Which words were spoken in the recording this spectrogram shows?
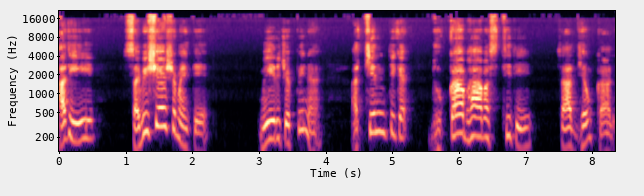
అది సవిశేషమైతే మీరు చెప్పిన అత్యంతిక దుఃఖాభావ స్థితి సాధ్యం కాదు.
